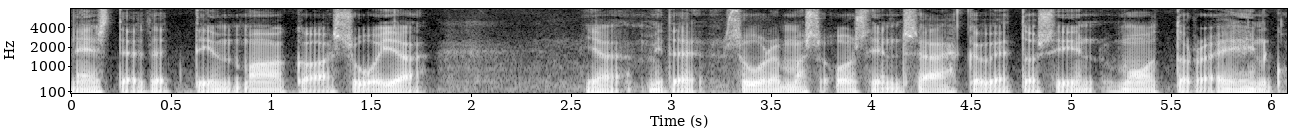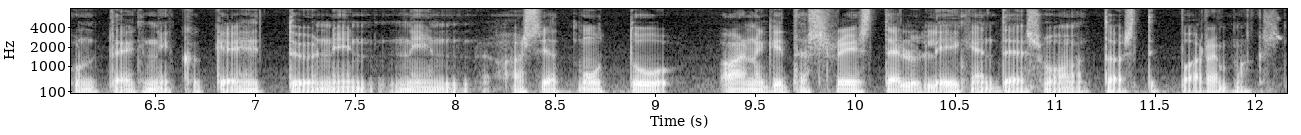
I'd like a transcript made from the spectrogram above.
nesteytettiin maakaasuun ja, ja mitä suuremmassa osin sähkövetoisiin moottoreihin, kun tekniikka kehittyy, niin, niin asiat muuttuu ainakin tässä risteilyliikenteessä huomattavasti paremmaksi.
